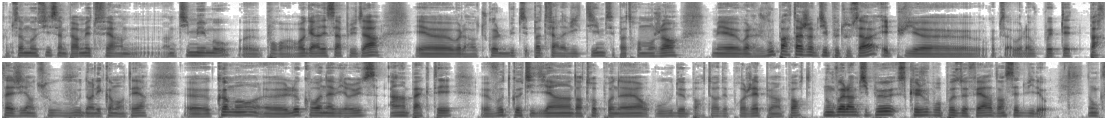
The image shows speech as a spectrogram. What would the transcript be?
Comme ça, moi aussi, ça me permet de faire un, petit mémo euh, pour regarder ça plus tard. Et euh, voilà, en tout cas, le but, c'est pas de faire la victime, c'est pas trop mon genre. Mais euh, voilà, je vous partage un petit peu tout ça. Et puis, comme ça, voilà, vous pouvez peut-être partager en dessous, vous, dans les commentaires, comment le coronavirus a impacté votre quotidien d'entrepreneur ou de porteur de projet, peu importe. Donc voilà un petit peu ce que je vous propose de faire dans cette vidéo. Donc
